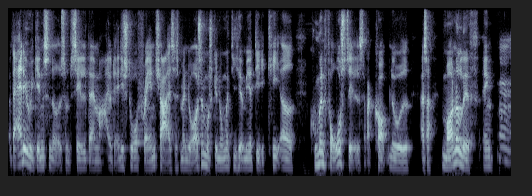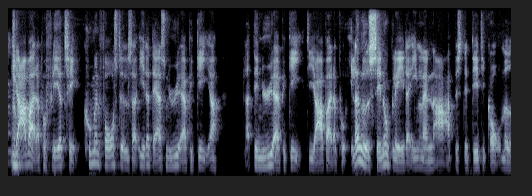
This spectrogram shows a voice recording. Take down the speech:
Og der er det jo igen sådan noget som Zelda, Mario, det er de store franchises, men jo også måske nogle af de her mere dedikerede, kunne man forestille sig, der kom noget, altså Monolith, ikke? Mm. de arbejder på flere ting, kunne man forestille sig et af deres nye RPG'er, eller det nye RPG, de arbejder på, eller noget Xenoblade af en eller anden art, hvis det er det, de går med,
